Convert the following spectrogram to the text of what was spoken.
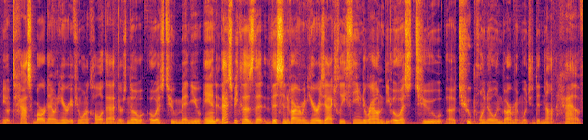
you know, taskbar down here, if you want to call it that. There's no OS2 menu, and that's because that this environment here is actually themed around the OS2 uh, 2.0 environment, which did not have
